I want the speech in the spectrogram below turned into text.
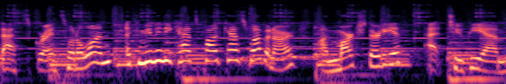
That's Grants 101, a Community Cats podcast webinar on March 30th at 2 p.m.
